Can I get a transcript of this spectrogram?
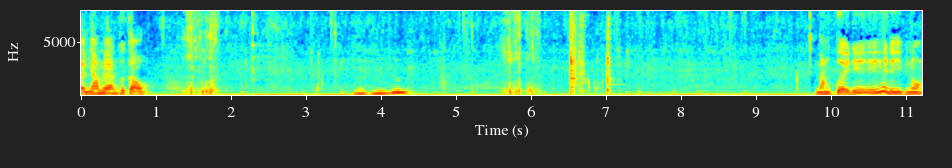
กันย่ำแรงคือเก่าหนังเปื่อยดีดีพี่น้อง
